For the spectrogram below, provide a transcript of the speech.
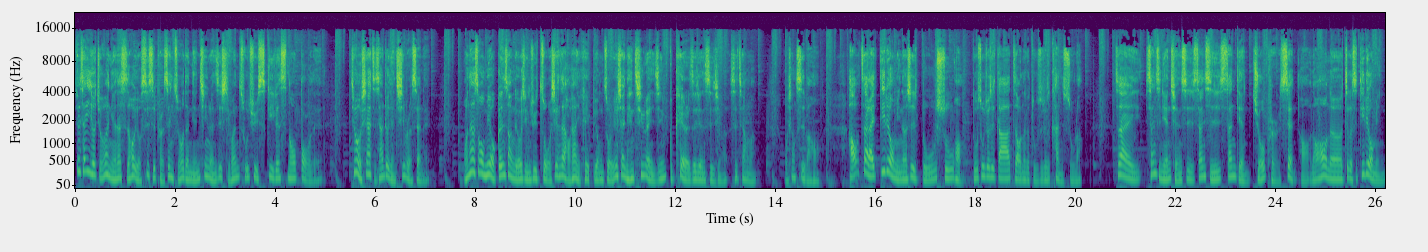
所以在一九九二年的时候，有四十 percent 左右的年轻人是喜欢出去 ski 跟 snowboard 的，结果我现在只剩下六点七 percent 哎，我那时候没有跟上流行去做，现在好像也可以不用做，因为现在年轻人已经不 care 这件事情了，是这样吗？好像是吧哈。好，再来第六名呢是读书哈，读书就是大家知道那个读书就是看书了。在三十年前是三十三点九 percent 哦，然后呢，这个是第六名。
